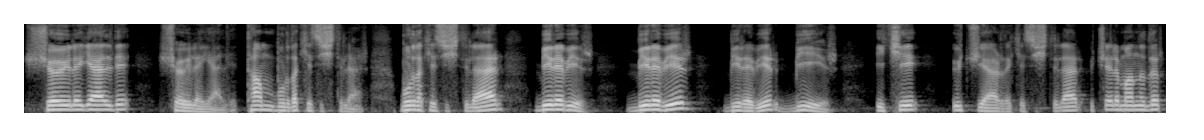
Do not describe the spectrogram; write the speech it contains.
şöyle geldi, şöyle geldi. Tam burada kesiştiler. Burada kesiştiler. 1'e 1, 1'e 1, 1'e 1, 1, 2, 3 yerde kesiştiler. 3 elemanlıdır.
